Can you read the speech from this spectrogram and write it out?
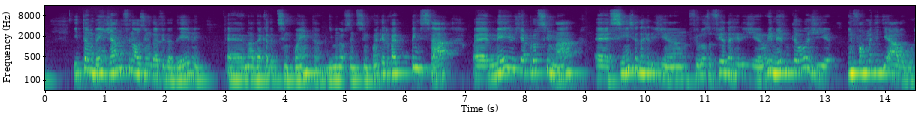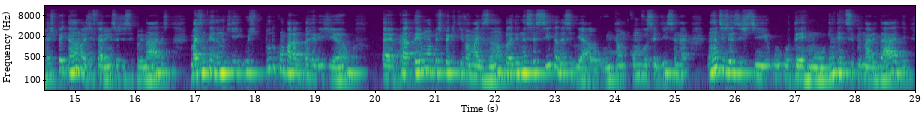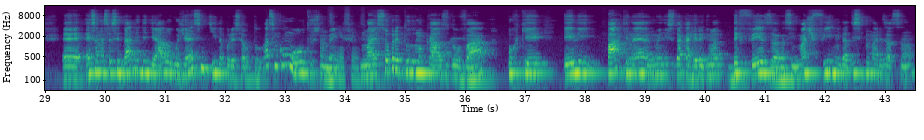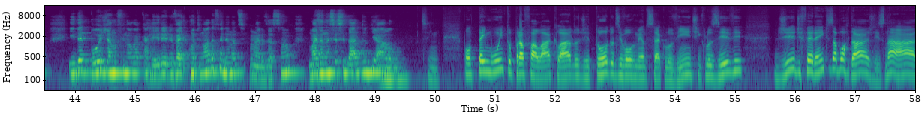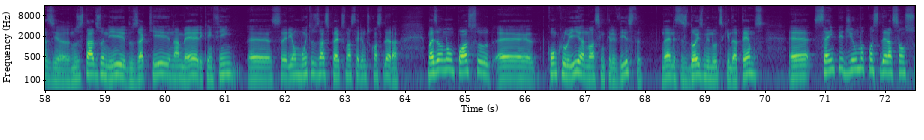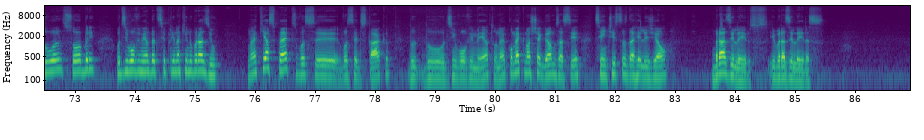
E também, já no finalzinho da vida dele, é, na década de 50, de 1950, ele vai pensar é, meios de aproximar é, ciência da religião, filosofia da religião e mesmo teologia, em forma de diálogo, respeitando as diferenças disciplinares, mas entendendo que o estudo comparado da religião é, para ter uma perspectiva mais ampla, ele necessita desse diálogo. Então, como você disse, né, antes de existir o, o termo interdisciplinaridade, é, essa necessidade de diálogo já é sentida por esse autor, assim como outros também. Sim, sim, sim. Mas, sobretudo no caso do VAR, porque ele parte, né, no início da carreira de uma defesa assim mais firme da disciplinarização e depois já no final da carreira ele vai continuar defendendo a disciplinarização, mas a necessidade do diálogo. Sim. Bom, tem muito para falar, claro, de todo o desenvolvimento do século XX, inclusive de diferentes abordagens na Ásia, nos Estados Unidos, aqui na América, enfim, é, seriam muitos os aspectos que nós teríamos que considerar. Mas eu não posso é, concluir a nossa entrevista, né, nesses dois minutos que ainda temos, é, sem pedir uma consideração sua sobre o desenvolvimento da disciplina aqui no Brasil. Né? Que aspectos você, você destaca? do, do desenvolvimento, né? Como é que nós chegamos a ser cientistas da religião brasileiros e brasileiras?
